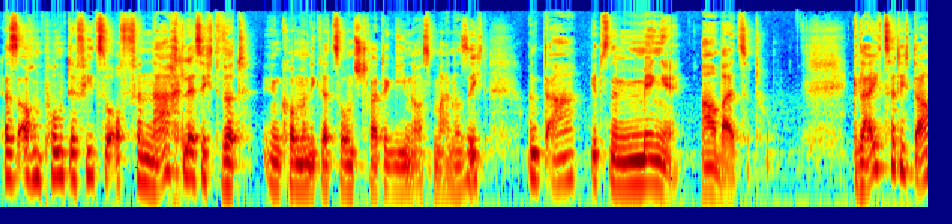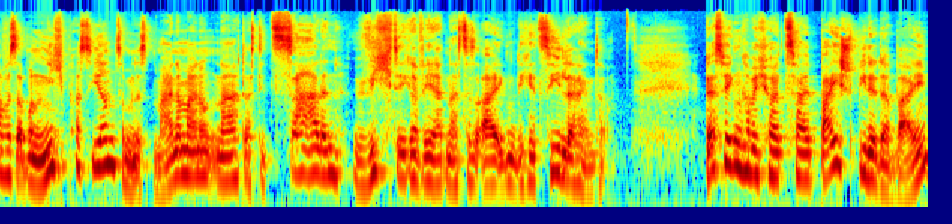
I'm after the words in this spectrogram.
Das ist auch ein Punkt, der viel zu oft vernachlässigt wird in Kommunikationsstrategien aus meiner Sicht. Und da gibt es eine Menge Arbeit zu tun. Gleichzeitig darf es aber nicht passieren, zumindest meiner Meinung nach, dass die Zahlen wichtiger werden als das eigentliche Ziel dahinter. Deswegen habe ich heute zwei Beispiele dabei,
